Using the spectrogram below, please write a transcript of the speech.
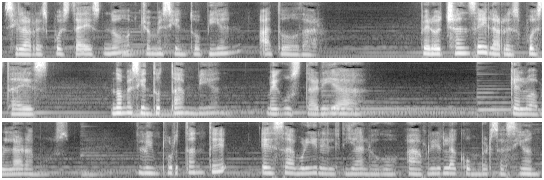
Si la respuesta es no, yo me siento bien a todo dar. Pero chance y la respuesta es no me siento tan bien, me gustaría que lo habláramos. Lo importante es abrir el diálogo, abrir la conversación,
